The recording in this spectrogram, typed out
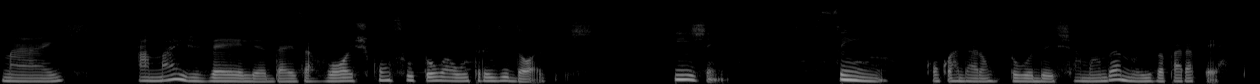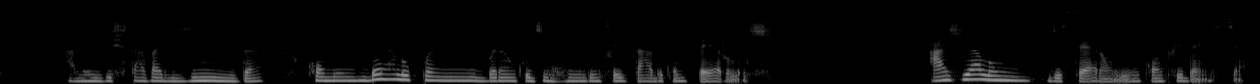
Mas a mais velha das avós consultou a outras idosas. Igem. Sim, concordaram todas, chamando a noiva para perto. A noiva estava linda, como um belo paninho branco de renda enfeitado com pérolas. Agialum, disseram-lhe em confidência.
